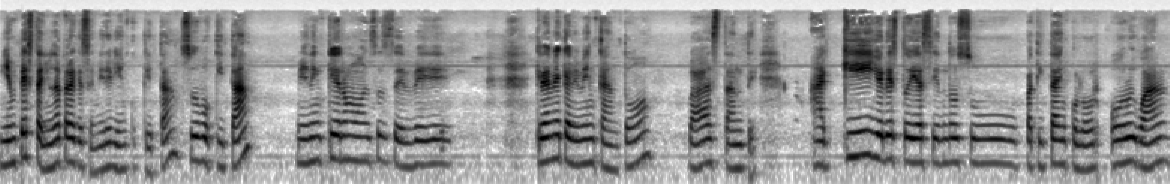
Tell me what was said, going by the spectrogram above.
Bien pestañuda para que se mire bien coqueta. Su boquita. Miren qué hermoso se ve. Créanme que a mí me encantó bastante. Aquí yo le estoy haciendo su patita en color oro igual.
